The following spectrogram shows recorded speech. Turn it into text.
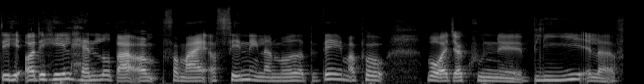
det, og det hele handlede bare om for mig at finde en eller anden måde at bevæge mig på, hvor at jeg kunne øh, blive eller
